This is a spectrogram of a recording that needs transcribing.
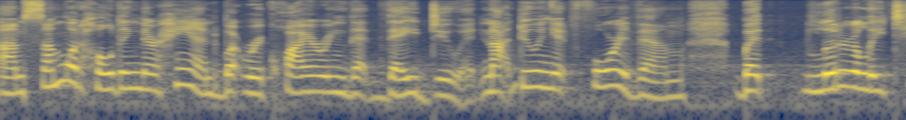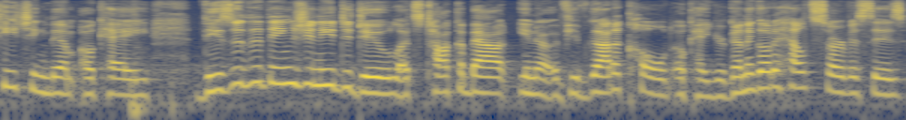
um, somewhat holding their hand, but requiring that they do it. Not doing it for them, but literally teaching them okay these are the things you need to do. Let's talk about you know if you've got a cold okay you're going to go to health services.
